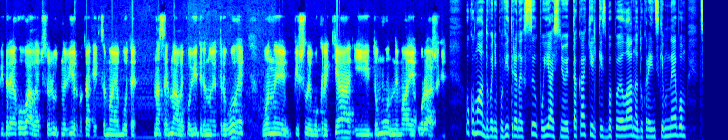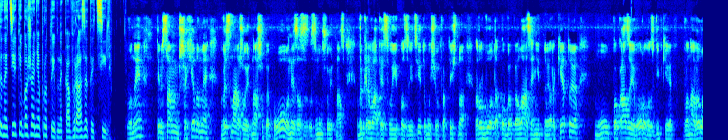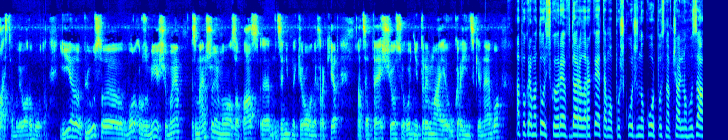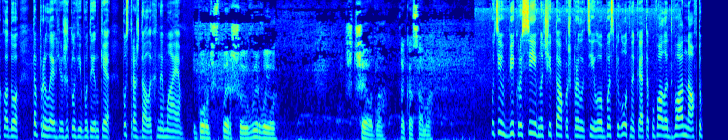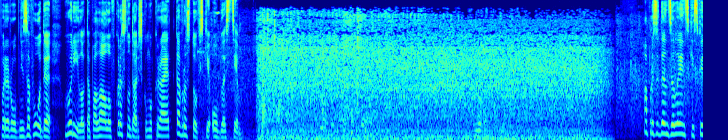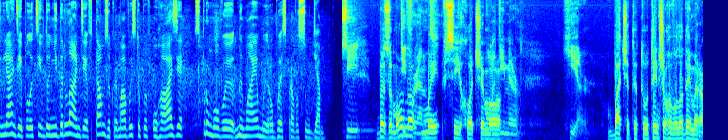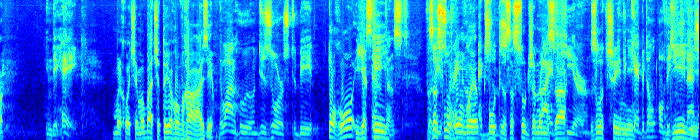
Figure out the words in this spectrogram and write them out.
відреагували абсолютно вірно, так як це має бути на сигнали повітряної тривоги. Вони пішли в укриття і тому немає ураження. У командуванні повітряних сил пояснюють, така кількість БПЛА над українським небом це не тільки бажання противника вразити ціль. Вони тим самим шахедами виснажують наше ППО. Вони змушують нас викривати свої позиції, тому що фактично робота по БПЛА зенітною ракетою ну показує ворогу, звідки вона велась ця бойова робота. І е, плюс е, ворог розуміє, що ми зменшуємо запас е, зенітних керованих ракет. А це те, що сьогодні тримає українське небо. А по Краматорську РФ вдарила ракетами, пошкоджено корпус навчального закладу та прилеглі житлові будинки. Постраждалих немає. І з першою вирвою ще одна така сама. Утім, в бік Росії вночі також прилетіло. Безпілотники атакували два нафтопереробні заводи. Горіло та палало в Краснодарському краї та в Ростовській області. А президент Зеленський з Фінляндії полетів до Нідерландів. Там, зокрема, виступив у Гаазі з промовою Немає миру без правосуддя. Безумовно, ми всі хочемо бачити тут іншого Володимира. Ми хочемо бачити його в Гаазі, того, який заслуговує бути засудженим за злочинні дії.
